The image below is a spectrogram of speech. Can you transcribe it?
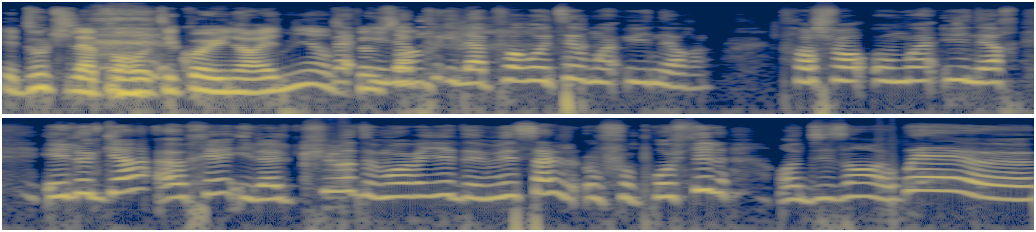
Et donc, il a poireauté quoi, une heure et demie, un Bah, truc comme il, ça a, il a poireauté au moins une heure. Franchement, au moins une heure. Et le gars, après, il a le culot de m'envoyer des messages au faux profil en disant Ouais, euh,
